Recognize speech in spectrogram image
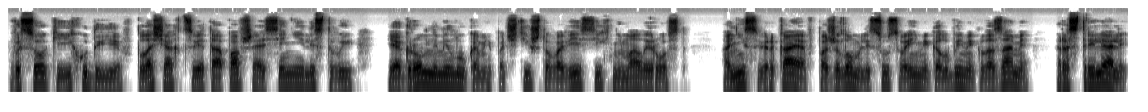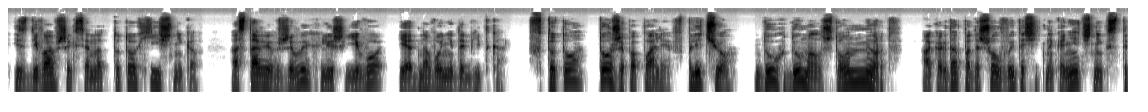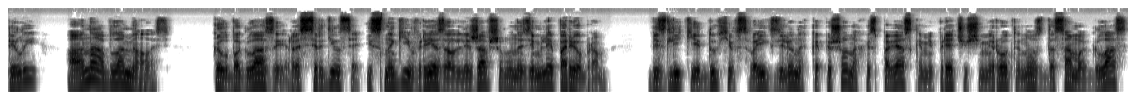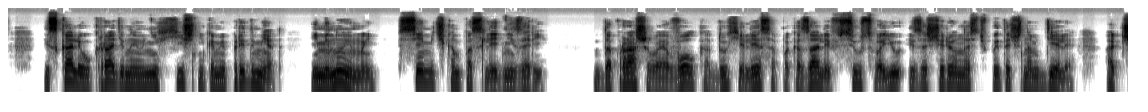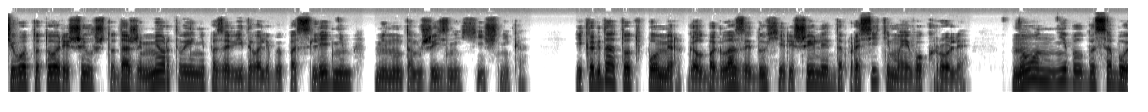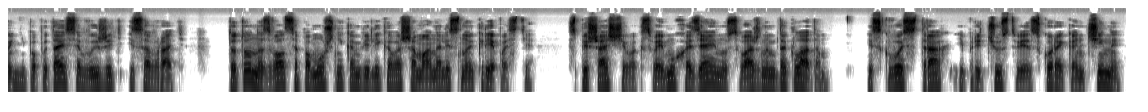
Высокие и худые, в плащах цвета опавшей осенней листвы и огромными луками, почти что во весь их немалый рост. Они, сверкая в пожилом лесу своими голубыми глазами, расстреляли издевавшихся над Туто хищников, оставив живых лишь его и одного недобитка. В Туто тоже попали, в плечо, Дух думал, что он мертв, а когда подошел вытащить наконечник стрелы, а она обломалась. Голубоглазый рассердился и с ноги врезал лежавшему на земле по ребрам. Безликие духи в своих зеленых капюшонах и с повязками, прячущими рот и нос до самых глаз, искали украденный у них хищниками предмет, именуемый семечком последней зари. Допрашивая волка, духи леса показали всю свою изощренность в пыточном деле, отчего Тото решил, что даже мертвые не позавидовали бы последним минутам жизни хищника. И когда тот помер, голубоглазые духи решили допросить и моего кроля. Но он не был бы собой, не попытайся выжить и соврать. Тото назвался помощником великого шамана лесной крепости – спешащего к своему хозяину с важным докладом, и сквозь страх и предчувствие скорой кончины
